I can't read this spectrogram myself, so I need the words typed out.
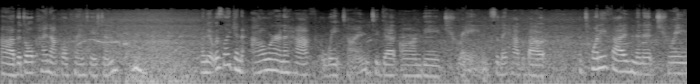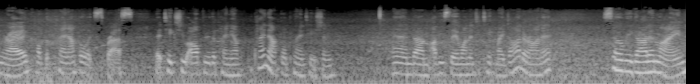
uh, the Dole pineapple plantation, and it was like an hour and a half wait time to get on the train. So they have about a 25 minute train ride called the Pineapple Express that takes you all through the pineapple plantation. And um, obviously I wanted to take my daughter on it so we got in line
